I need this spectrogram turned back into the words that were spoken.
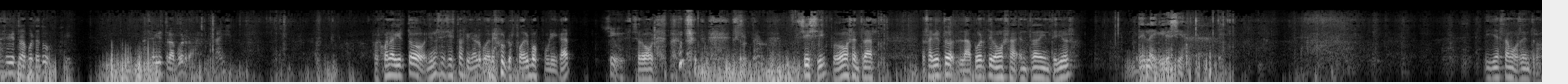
¿Has abierto la puerta tú? ¿Has abierto la puerta? Pues Juan ha abierto, yo no sé si esto al final lo podremos, lo podremos publicar. Sí. Solo vamos a... Sí, sí, pues vamos a entrar. Nos ha abierto la puerta y vamos a entrar al interior de la iglesia. Y ya estamos dentro.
